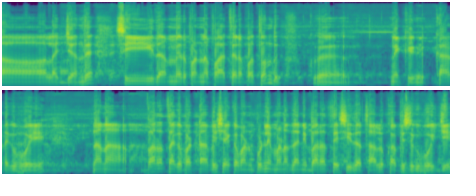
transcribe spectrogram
ದಾಲಜ್ಜ ಅಂದೆ, ಸೀದಾ ಅಮ್ಮೆರ ಪಣ್ಣ ಪಾತೆರ ಪತ್ತೊಂದು ನೆಕ್ ಕಾರ್ಡ್ಗೆ ಹೋಯಿ. ನನ್ನ ಭರತಗ ಪಟ್ಟಾಭಿಷೇಕ ಪುಣ್ಯ ಮಣದಾನಿ ಭರತೆ ಸೀದಾ ತಾಲೂಕು ಆಫೀಸಿಗೆ ಹೋಯ್ಜಿ.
